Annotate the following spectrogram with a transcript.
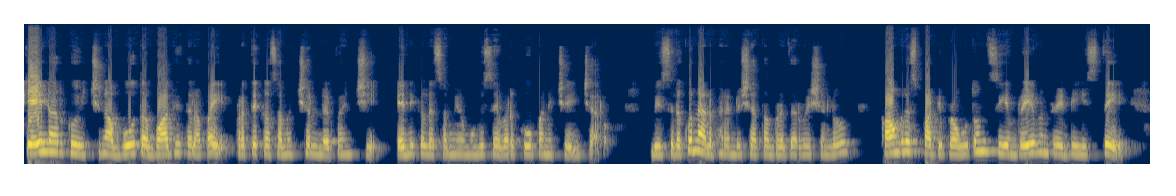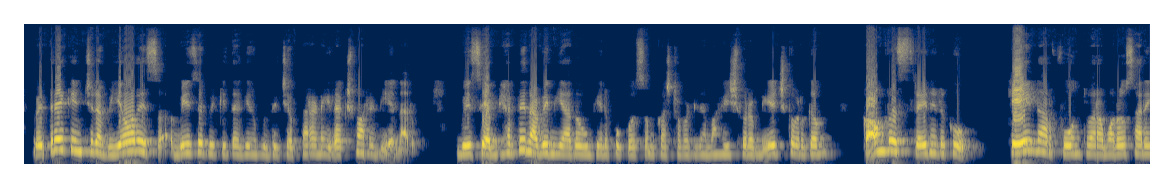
కేఎల్ఆర్కు ఇచ్చిన భూత బాధితులపై ప్రత్యేక సమీక్షలు నిర్వహించి ఎన్నికల సమయం ముగిసే వరకు పని చేయించారు బీసీలకు నలభై రెండు శాతం రిజర్వేషన్లు. కాంగ్రెస్ పార్టీ ప్రభుత్వం సీఎం రేవంత్ రెడ్డి ఇస్తే వ్యతిరేకించిన బీఆర్ఎస్ బీజేపీకి తగిన బుద్ధి చెప్పారని లక్ష్మారెడ్డి అన్నారు. బీసీ అభ్యర్థి నవీన్ యాదవ్ గెలుపు కోసం కష్టపడిన మహేశ్వరం నియోజకవర్గం కాంగ్రెస్ శ్రేణులకు కేఎల్ఆర్ ఫోన్ ద్వారా మరోసారి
